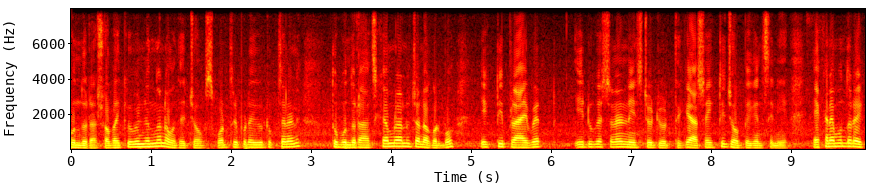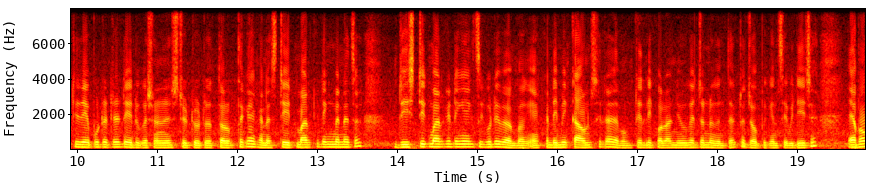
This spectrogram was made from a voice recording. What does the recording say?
বন্ধুরা, সবাইকে অভিনন্দন আমাদের জব স্পট ত্রিপুরা ইউটিউব চ্যানেলে। তো বন্ধুরা, আজকে আমরা আলোচনা করব একটি প্রাইভেট এডুকেশনাল ইনস্টিটিউট থেকে আসা একটি জব ভ্যাকেন্সি নিয়ে। এখানে বন্ধুরা একটি রেপুটেটেড এডুকেশনাল ইনস্টিটিউটের তরফ থেকে এখানে state marketing manager district marketing executive এবং একাডেমিক কাউন্সিলর এবং টেলিকলার নিয়োগের জন্য কিন্তু একটা জব ভ্যাকেন্সি বেরিয়েছে। এবং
